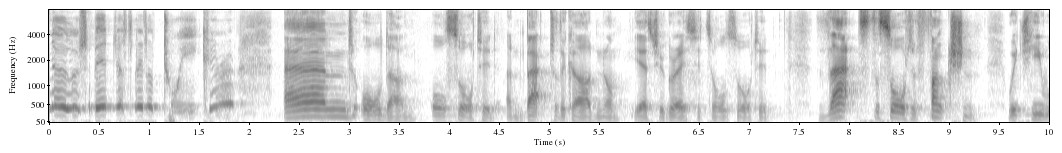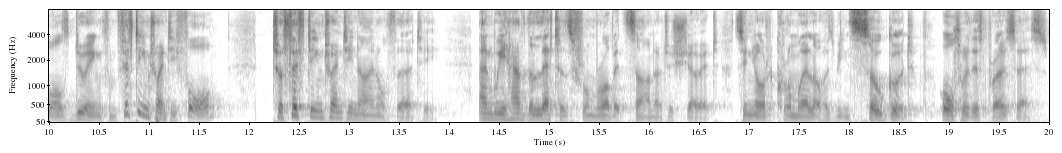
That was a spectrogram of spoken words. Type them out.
nose a bit? Just a little tweak? And all done, all sorted, and back to the Cardinal. Yes, Your Grace, it's all sorted. That's the sort of function which he was doing from 1524 to 1529 or 30. And we have the letters from Rovezzano to show it. Signor Cromwello has been so good all through this process.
